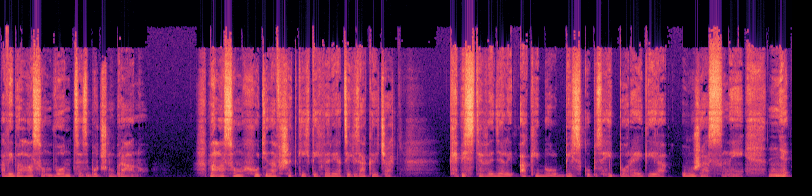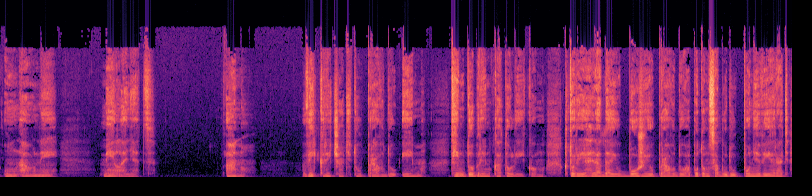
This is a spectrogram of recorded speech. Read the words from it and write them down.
a vybehla som von cez bočnú bránu. Mala som chuť na všetkých tých veriacich zakričať. Keby ste vedeli, aký bol biskup z Hyporégia úžasný, neúnavný milenec. Áno, vykričať tú pravdu im – tým dobrým katolíkom, ktorí hľadajú Božiu pravdu a potom sa budú ponevierať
